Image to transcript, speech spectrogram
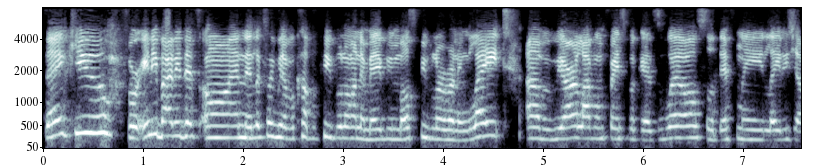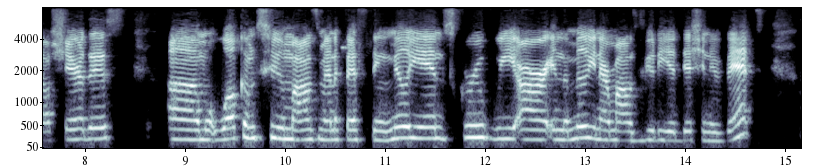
Thank you for anybody that's on. It looks like we have a couple people on, and maybe most people are running late. Um, we are live on Facebook as well, so definitely, ladies, y'all share this. Um, welcome to Moms Manifesting Millions group. We are in the Millionaire Moms Beauty Edition event.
